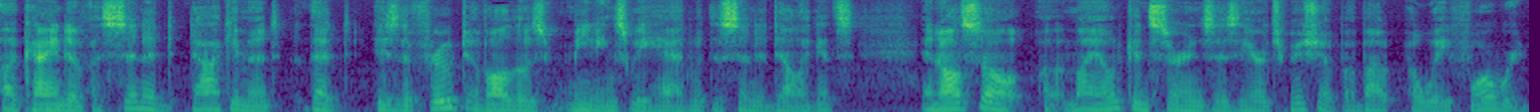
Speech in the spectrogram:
a kind of a synod document that is the fruit of all those meetings we had with the synod delegates and also uh, my own concerns as the archbishop about a way forward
